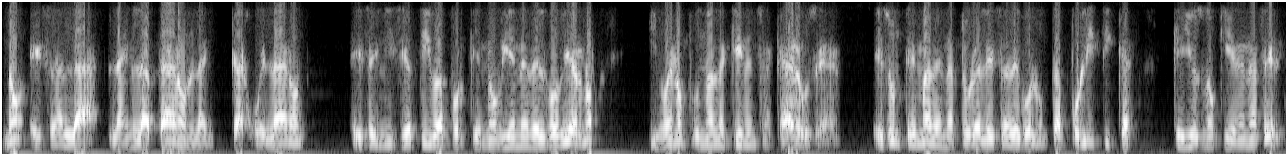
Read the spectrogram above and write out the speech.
No, esa la, la enlataron, la encajuelaron, esa iniciativa porque no viene del gobierno y bueno, pues no la quieren sacar, o sea, es un tema de naturaleza de voluntad política que ellos no quieren hacer.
